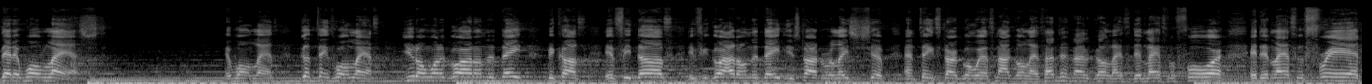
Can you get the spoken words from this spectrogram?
that it won't last. It won't last. Good things won't last. You don't want to go out on a date because if he does, if you go out on the date you start a relationship and things start going well, it's not going to last. I did not going to last. It didn't last before. It didn't last with Fred.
